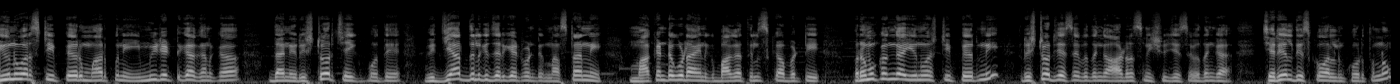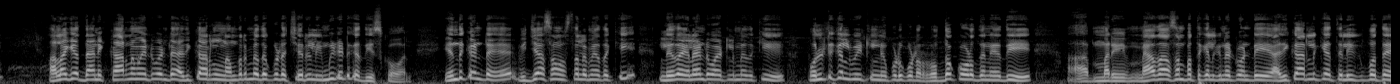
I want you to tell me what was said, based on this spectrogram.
యూనివర్సిటీ పేరు మార్పుని ఇమ్మీడియట్గా కనుక దాన్ని రిస్టోర్ చేయకపోతే విద్యార్థులకు జరిగేటువంటి నష్టాన్ని మాకంటే కూడా ఆయనకు బాగా తెలుసు కాబట్టి ప్రముఖంగా యూనివర్సిటీ పేరుని రిస్టోర్ చేసే విధంగా ఆర్డర్స్ని ఇష్యూ చేసే విధంగా చర్యలు తీసుకోవాలని కోరుతున్నాం. అలాగే దానికి కారణమైనటువంటి అధికారులను అందరి మీద కూడా చర్యలు ఇమీడియట్గా తీసుకోవాలి. ఎందుకంటే విద్యా సంస్థల మీదకి లేదా ఇలాంటి వాటి మీదకి పొలిటికల్ వీటిని ఎప్పుడు కూడా రుద్దకూడదనేది మరి మేధా సంపత్తి కలిగినటువంటి అధికారులకే తెలియకపోతే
